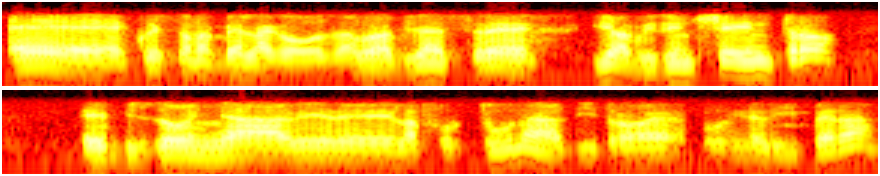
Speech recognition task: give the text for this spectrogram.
Eh, questa è una bella cosa. Allora bisogna essere, io abito in centro e bisogna avere la fortuna di trovare una linea libera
